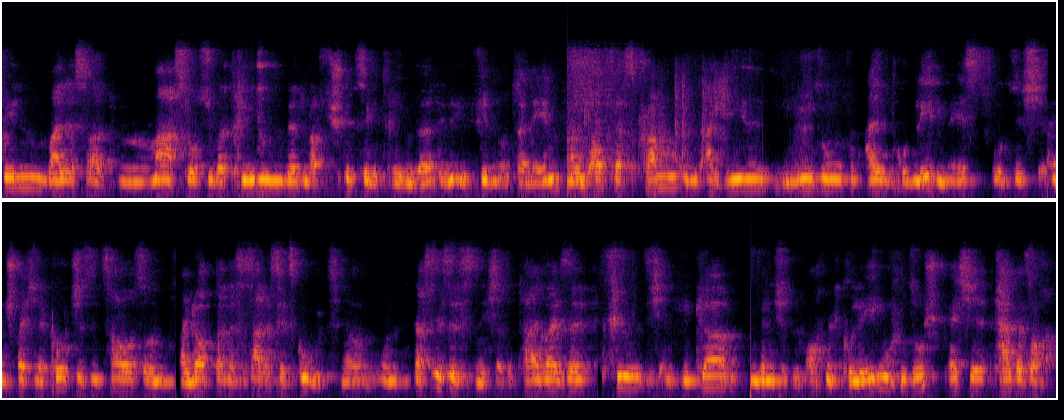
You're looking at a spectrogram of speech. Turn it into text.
bin, weil es halt maßlos übertrieben wird und auf die Spitze getrieben wird in, in vielen Unternehmen. Man glaubt, dass Scrum und agil die Lösung von allen Problemen ist, holt sich entsprechende Coaches ins Haus und man glaubt dann, es ist alles jetzt gut. Ne? Und das ist es nicht. Also teilweise fühlen sich Entwickler, wenn ich auch mit Kollegen und so spreche, teilweise auch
